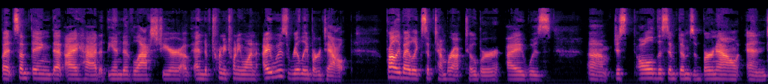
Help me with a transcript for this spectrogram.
But something that I had at the end of last year, of end of 2021, I was really burnt out probably by like September, October, I was um, just all the symptoms of burnout and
